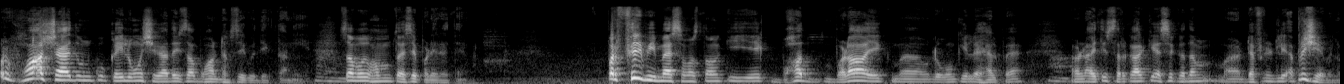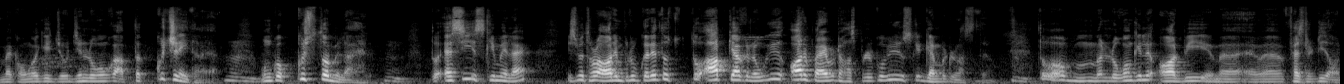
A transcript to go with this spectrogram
पर वहाँ शायद उनको कई लोगों को शिकायत है साहब वहाँ ढंग से कोई देखता नहीं है। सब हम तो ऐसे पड़े रहते हैं। पर फिर भी मैं समझता हूँ कि ये एक बहुत बड़ा एक लोगों के लिए हेल्प है। और आई थिंक सरकार के ऐसे कदम डेफिनेटली अप्रिशिएबल मैं कहूँगा कि जो जिन लोगों का अब तक कुछ नहीं था यार हम्म। उनको कुछ तो मिला है हम्म। तो ऐसी स्कीमें लाएँ इसमें थोड़ा और इम्प्रूव करें तो तो आप क्या करोगे और प्राइवेट हॉस्पिटल को भी उसके गैम्बेट बना सकते हो। हम्म। तो लोगों के लिए और भी फैसिलिटीज़ और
